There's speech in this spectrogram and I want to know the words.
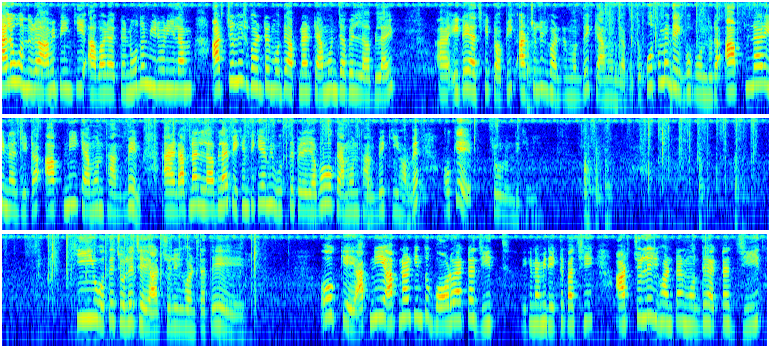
Hello বন্ধুরা, আমি পিঙ্কি। আবার একটা নতুন ভিডিও নিলাম আটচল্লিশ ঘণ্টার মধ্যে আপনার কেমন যাবে লাভ লাইফ এটাই আজকে টপিক আটচল্লিশ ঘণ্টার মধ্যে কেমন যাবে? তো প্রথমে দেখব বন্ধুরা, আপনার এনার্জিটা আপনি কেমন থাকবেন? অ্যান্ড আপনার লাভ লাইফ এখান থেকে আমি বুঝতে পেরে যাব ও কেমন থাকবে, কি হবে। ওকে চলুন দেখে নিই। কি হতে চলেছে আটচল্লিশ ঘন্টাতে? ওকে আপনি, আপনার কিন্তু বড় একটা জিত। এখানে আমি দেখতে পাচ্ছি, আটচল্লিশ ঘণ্টার মধ্যে একটা জিত।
